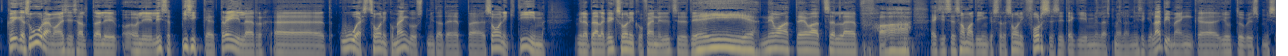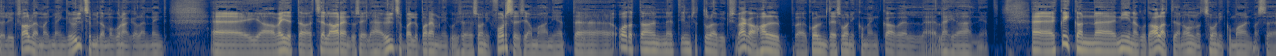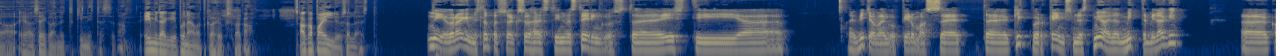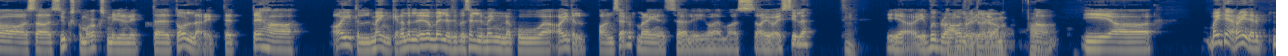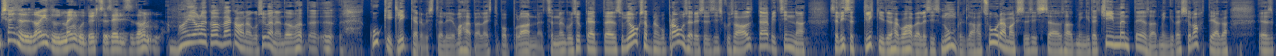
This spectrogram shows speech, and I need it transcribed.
kõige suurem asi sealt oli, oli lihtsalt pisike treiler äh, uuest Sooniku mängust, mida teeb äh, Sonic Team mille peale kõik Sooniku fännid ütlesid, et ei, nemad teevad selle, ehk siis seesama tiim, kes selle Sonic Forces'i tegi, millest meil on isegi läbimäng äh, YouTube'is, mis oli üks halvemaid mänge üldse, mida ma kunagi olen näinud. Äh, ja väidetavalt selle arendus ei lähe üldse palju paremini kui see Sonic Forces'i oma, nii et äh, oodata on, et ilmselt tuleb üks väga halb 3D Sooniku mäng ka veel lähiajal, nii et kõik on nii, nagu ta alati on olnud Sooniku maailmas ja, ja seega nüüd kinnitas seda. ei midagi põnevat kahjuks väga, aga palju selle eest nii, aga räägime siis lõpetuseks ühest investeeringust äh, Eesti äh, videomängufirmasse, et äh, Clickwork Games, millest mina ei teadnud mitte midagi kaasas üks koma kaks miljonit dollarit, et teha idle mänge, nad on, neil on väljas juba selline mäng nagu Idle Panzer, ma nägin, et see oli olemas iOS-ile. Mm.. ja, ja võib-olla Androidile ka. ja ma ei tea, Rainer, mis asjad need idle mängud üldse sellised on? ma ei ole ka väga nagu süvenenud, vaata Cookie Clicker vist oli vahepeal hästi populaarne, et see on nagu niisugune, et sul jookseb nagu brauseris ja siis, kui sa alt tab'id sinna, sa lihtsalt klikid ühe koha peale, siis numbrid lähevad suuremaks ja siis sa saad mingeid achievement'e ja saad mingeid asju lahti, aga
